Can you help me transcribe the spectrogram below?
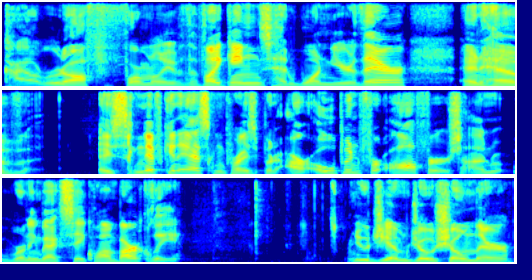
Kyle Rudolph, formerly of the Vikings, had one year there, and have a significant asking price, but are open for offers on running back Saquon Barkley. New GM Joe Schoen there,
